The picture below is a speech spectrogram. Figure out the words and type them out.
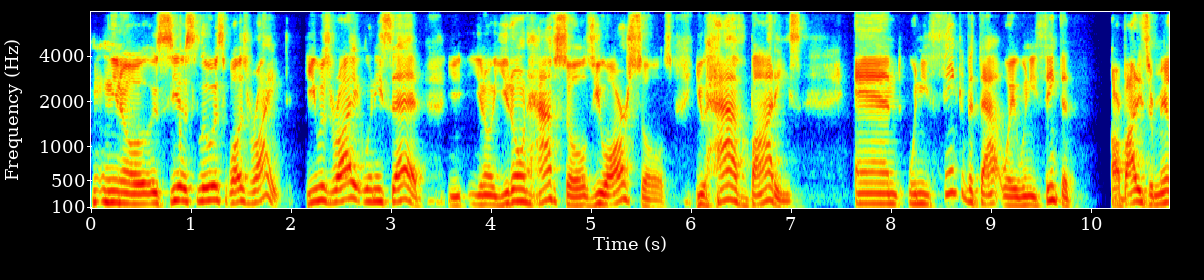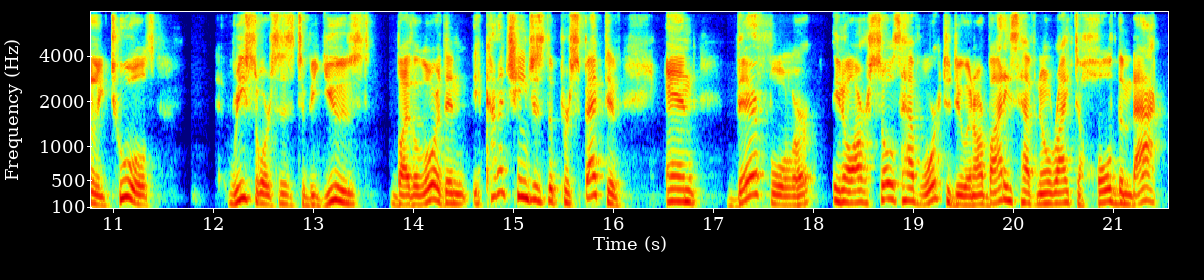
you know cs lewis was right. He was right when he said you, you, know you don't have souls you are souls. You have bodies. And when you think of it that way when you think that our bodies are merely tools resources to be used by the lord then it kind of changes the perspective. And therefore you know our souls have work to do and our bodies have no right to hold them back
